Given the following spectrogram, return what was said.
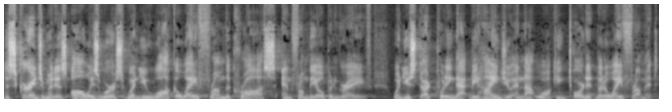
Discouragement is always worse when you walk away from the cross and from the open grave. When you start putting that behind you and not walking toward it but away from it,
